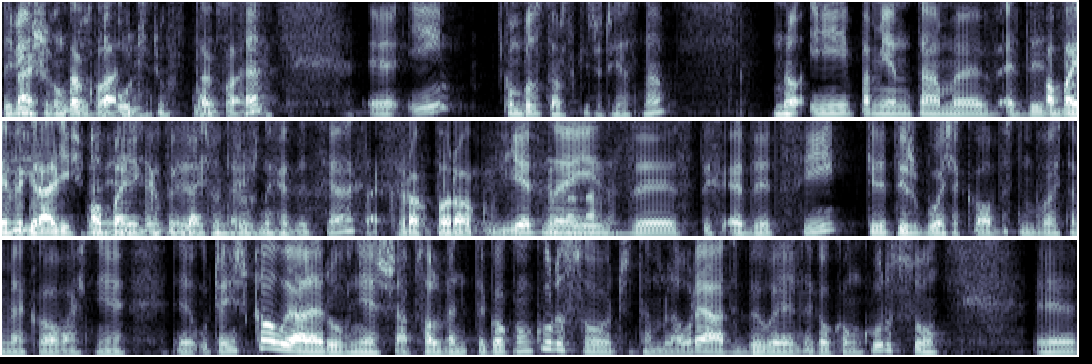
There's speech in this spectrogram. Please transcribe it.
największy konkurs Tak, dokładnie, dla uczniów w Polsce. dokładnie. Y, I kompozytorski, rzecz jasna. No i pamiętam w edycji... Obaj wygraliśmy, Obaj go wygraliśmy w tutaj- różnych edycjach. Tak, rok po roku. W jednej z, z tych edycji, kiedy ty już byłeś jako, występowałeś tam jako właśnie y, uczeń szkoły, ale również absolwent tego konkursu, czy tam laureat były tego konkursu, y,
